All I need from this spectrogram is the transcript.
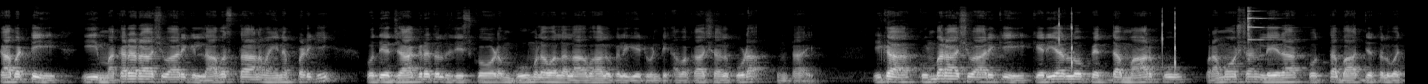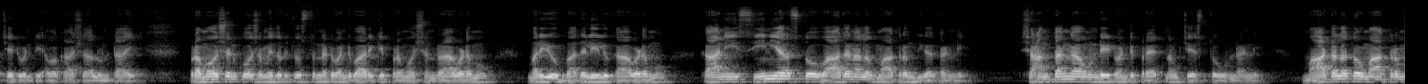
కాబట్టి ఈ మకర రాశి వారికి లాభస్థానం అయినప్పటికీ కొద్దిగా జాగ్రత్తలు తీసుకోవడం భూముల వల్ల లాభాలు కలిగేటువంటి అవకాశాలు కూడా ఉంటాయి. ఇక కుంభరాశి వారికి కెరియర్లో పెద్ద మార్పు ప్రమోషన్ లేదా కొత్త బాధ్యతలు వచ్చేటువంటి అవకాశాలు ఉంటాయి ప్రమోషన్ కోసం ఎదురు చూస్తున్నటువంటి వారికి ప్రమోషన్ రావడము మరియు బదిలీలు కావడము కానీ సీనియర్స్తో వాదనలకు మాత్రం దిగకండి. శాంతంగా ఉండేటువంటి ప్రయత్నం చేస్తూ ఉండండి. మాటలతో మాత్రం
